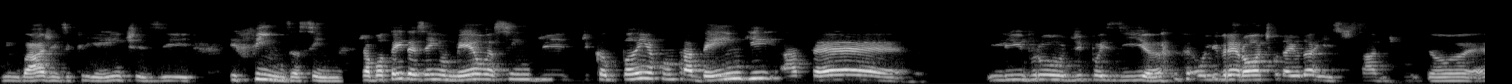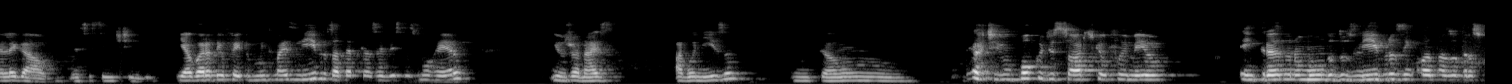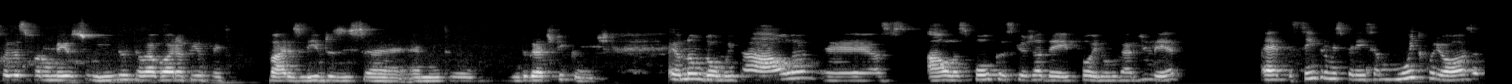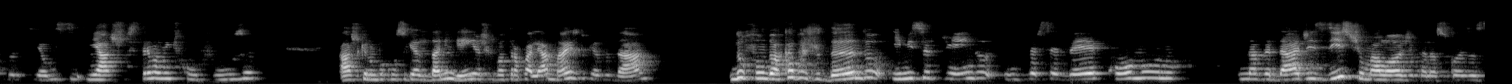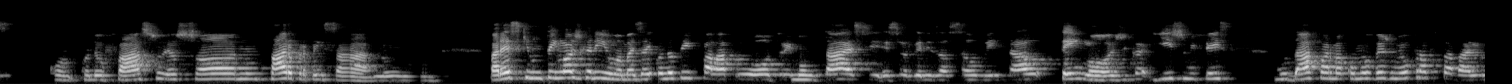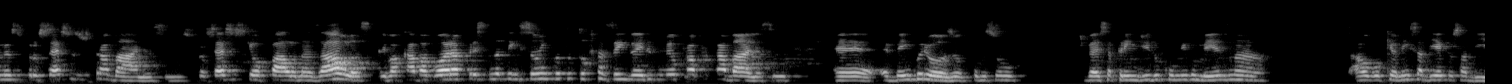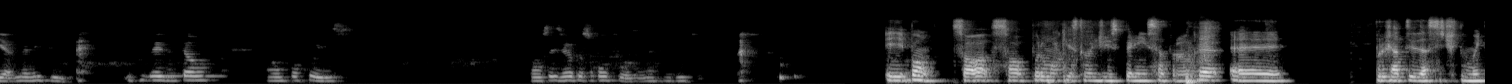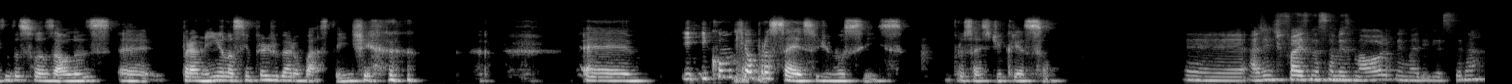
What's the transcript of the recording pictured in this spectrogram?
linguagens e clientes e, e fins assim já botei desenho meu assim de, de campanha contra a dengue até livro de poesia, o livro erótico da Hilda Rist, sabe? Então é legal nesse sentido. E agora eu tenho feito muito mais livros, até porque as revistas morreram e os jornais agonizam. Então eu tive um pouco de sorte que eu fui meio entrando no mundo dos livros enquanto as outras coisas foram meio sumindo. Então agora eu tenho feito vários livros, isso é, é muito, muito gratificante. Eu não dou muita aula, é, as aulas poucas que eu já dei foi no lugar de ler. É sempre uma experiência muito curiosa, porque eu me, me acho extremamente confusa. Acho que não vou conseguir ajudar ninguém, acho que vou atrapalhar mais do que ajudar. No fundo, eu acabo ajudando e me surpreendo em perceber como, na verdade, existe uma lógica nas coisas quando eu faço, eu só não paro para pensar, não, Parece que não tem lógica nenhuma, mas aí quando eu tenho que falar para o outro e montar esse, essa organização mental, tem lógica, e isso me fez mudar a forma como eu vejo o meu próprio trabalho, meus processos de trabalho, assim, os processos que eu falo nas aulas, eu acabo agora prestando atenção enquanto estou fazendo eles no meu próprio trabalho, assim, é, é bem curioso, como se eu tivesse aprendido comigo mesma algo que eu nem sabia que eu sabia, mas enfim, então é um pouco isso. Então vocês viram que eu sou confusa, né? E, bom, só, só por uma questão de experiência própria, é, por já ter assistido muito das suas aulas, é, para mim elas sempre ajudaram bastante. é, e, e, como que é o processo de vocês? O processo de criação? É, a gente faz nessa mesma ordem, Marília, será?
